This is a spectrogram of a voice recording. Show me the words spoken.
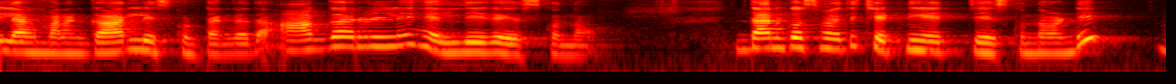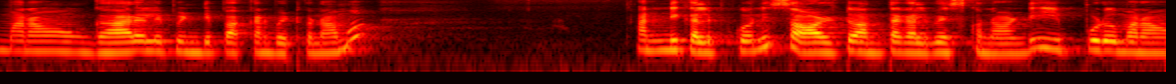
ఇలా మనం గారెలు వేసుకుంటాం కదా ఆ గారెల్ని హెల్దీగా వేసుకుందాం. దానికోసం అయితే చట్నీ చేసుకుందామండి. మనం గారెల పిండి పక్కన పెట్టుకున్నాము. అన్నీ కలుపుకొని సాల్ట్ అంతా కలిపేసుకున్నామండి. ఇప్పుడు మనం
